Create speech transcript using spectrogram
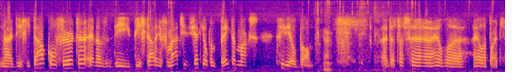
naar digitaal converter. En dan die digitale informatie die zet je op een Betamax videoband. Ja. Eh, dat was eh, heel, eh, heel apart.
